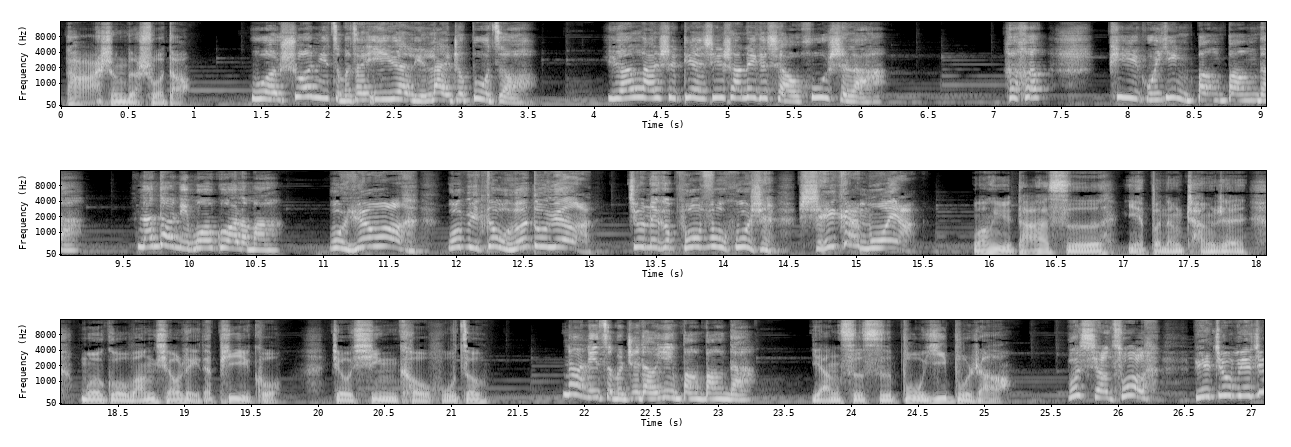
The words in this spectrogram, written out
大声的说道：“我说你怎么在医院里赖着不走？原来是电信上那个小护士啦！呵呵，屁股硬邦邦的，难道你摸过了吗？我冤枉，我比窦娥都冤啊！就那个泼妇护士，谁敢摸呀？”王宇打死也不能承认摸过王小磊的屁股，就信口胡诌。那你怎么知道硬邦邦的？杨思思不依不饶。我想错了，别救别救！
